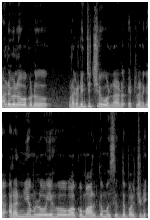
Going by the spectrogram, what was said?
అడవిలో ఒకడు ప్రకటించుచూ ఉన్నాడు. ఎట్లనగా అరణ్యములో ఒక మార్గము సిద్ధపరచుడి.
